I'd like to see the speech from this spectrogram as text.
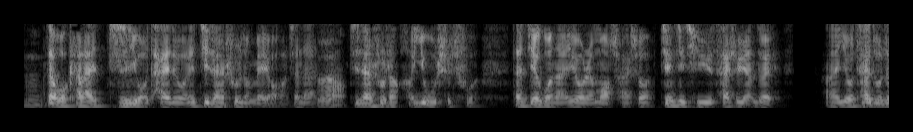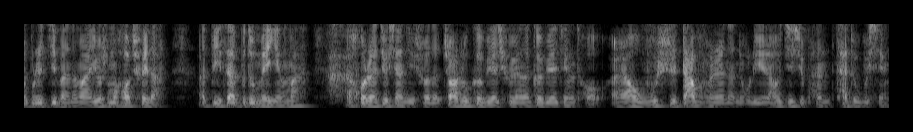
嗯，在我看来只有态度，这技战术都没有，真的。对啊，技战术上一无是处。但结果呢，又有人冒出来说竞技体育才是原罪啊！有态度这不是基本的吗？有什么好吹的啊？比赛不都没赢吗？或者就像你说的，抓住个别球员的个别镜头，然后无视大部分人的努力，然后继续喷，态度不行。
